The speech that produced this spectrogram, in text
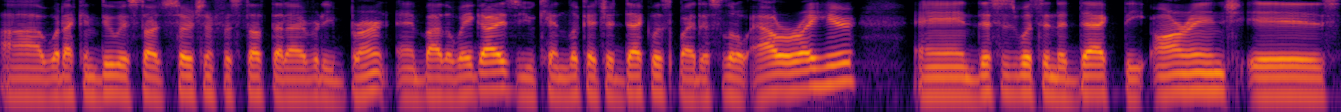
Uh, what I can do is start searching for stuff that I already burnt. And by the way, guys, you can look at your deck list by this little arrow right here. And this is what's in the deck. The orange is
